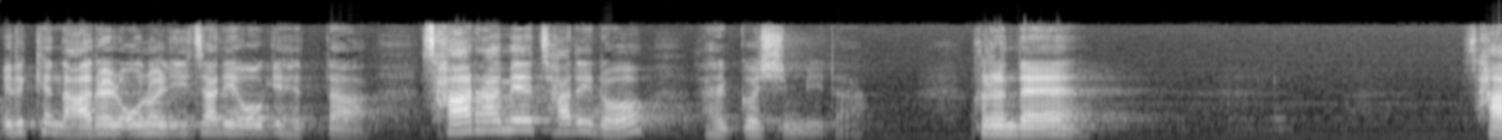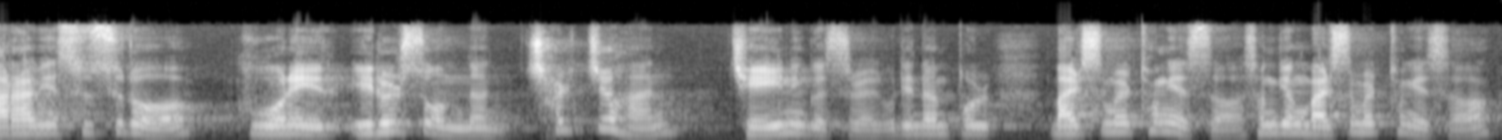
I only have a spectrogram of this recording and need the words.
이렇게 나를 오늘 이 자리에 오게 했다. 사람의 자리로 할 것입니다. 그런데 사람이 스스로 구원에 이를 수 없는 철저한 죄인인 것을 우리는 볼 말씀을 통해서 성경 말씀을 통해서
